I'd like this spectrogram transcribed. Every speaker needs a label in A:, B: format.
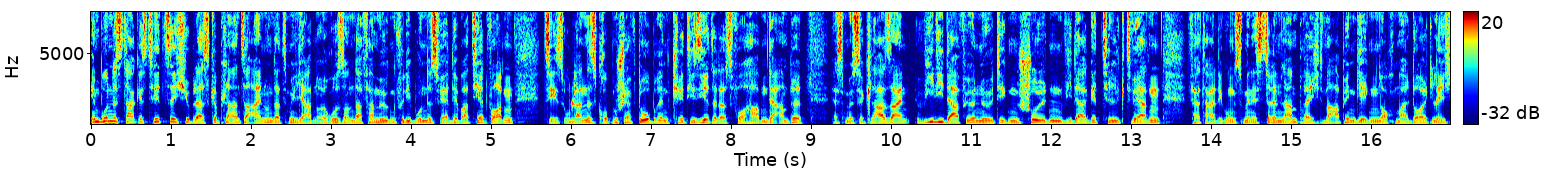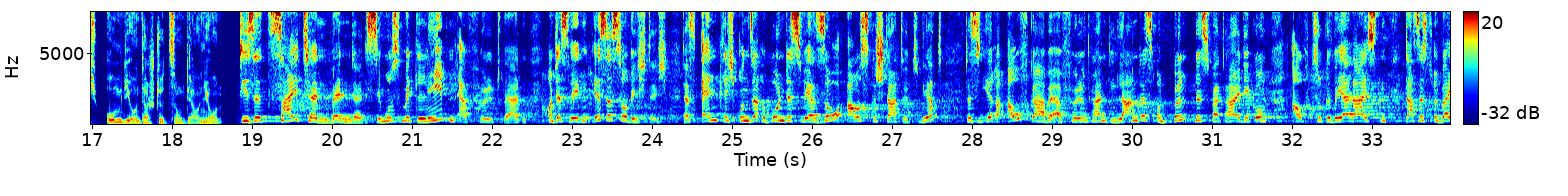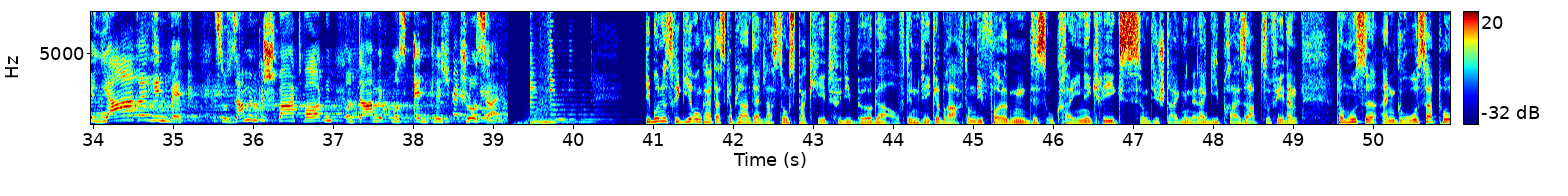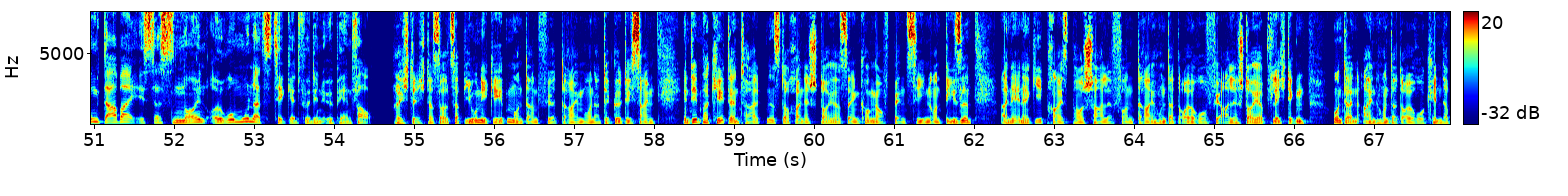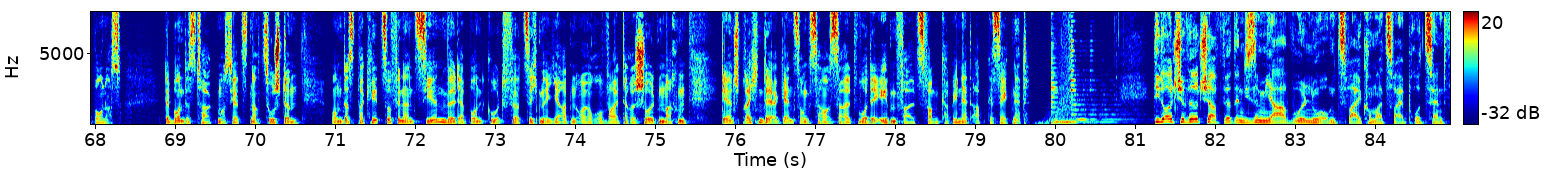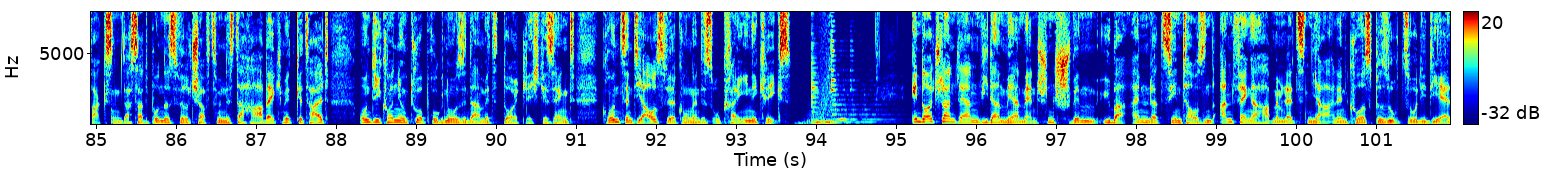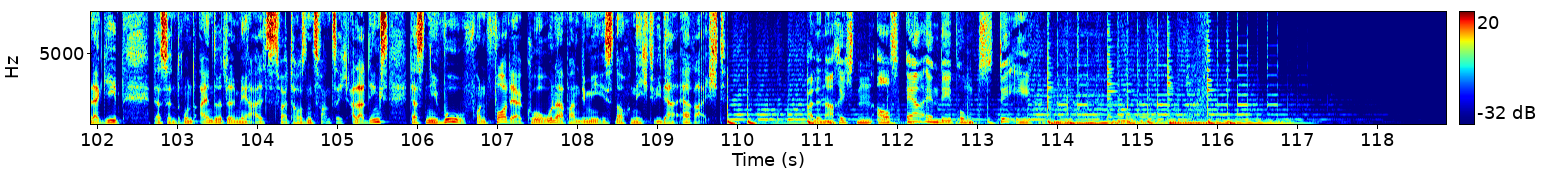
A: Im Bundestag ist hitzig über das geplante 100 Milliarden Euro Sondervermögen für die Bundeswehr debattiert worden. CSU-Landesgruppenchef Dobrindt kritisierte das Vorhaben der Ampel. Es müsse klar sein, wie die dafür nötigen Schulden wieder getilgt werden. Verteidigungsministerin Lamprecht warb hingegen nochmal deutlich um die Unterstützung der Union.
B: Diese Zeitenwende, sie muss mit Leben erfüllt werden. Und deswegen ist es so wichtig, dass endlich unsere Bundeswehr so ausgestattet wird, dass sie ihre Aufgabe erfüllen kann, die Landes- und Bündnisverteidigung auch zu gewährleisten. Das ist über Jahre hinweg zusammengespart worden und damit muss endlich Schluss sein.
A: Die Bundesregierung hat das geplante Entlastungspaket für die Bürger auf den Weg gebracht, um die Folgen des Ukraine-Kriegs und die steigenden Energiepreise abzufedern. Tom Husse, ein großer Punkt dabei ist das 9-Euro-Monatsticket für den ÖPNV.
C: Richtig, das soll es ab Juni geben und dann für drei Monate gültig sein. In dem Paket enthalten ist auch eine Steuersenkung auf Benzin und Diesel, eine Energiepreispauschale von 300 Euro für alle Steuerpflichtigen und ein 100 Euro Kinderbonus. Der Bundestag muss jetzt noch zustimmen. Um das Paket zu finanzieren, will der Bund gut 40 Milliarden Euro weitere Schulden machen. Der entsprechende Ergänzungshaushalt wurde ebenfalls vom Kabinett abgesegnet.
A: Die deutsche Wirtschaft wird in diesem Jahr wohl nur um 2,2 Prozent wachsen. Das hat Bundeswirtschaftsminister Habeck mitgeteilt und die Konjunkturprognose damit deutlich gesenkt. Grund sind die Auswirkungen des Ukraine-Kriegs. In Deutschland lernen wieder mehr Menschen schwimmen. Über 110.000 Anfänger haben im letzten Jahr einen Kurs besucht, so die DLRG. Das sind rund ein Drittel mehr als 2020. Allerdings, das Niveau von vor der Corona-Pandemie ist noch nicht wieder erreicht.
D: Alle Nachrichten auf rnd.de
